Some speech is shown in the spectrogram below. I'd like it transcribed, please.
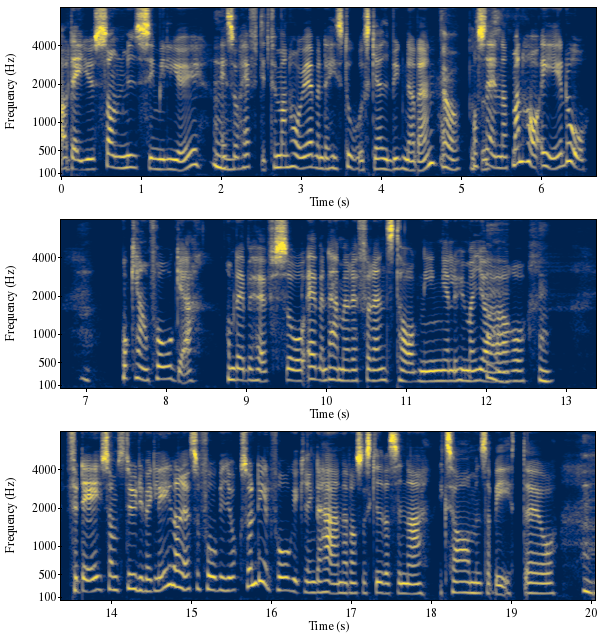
ja det är ju sån mysig miljö, det är så häftigt för man har ju även det historiska i byggnaden. Ja, Och sen att man har er då och kan fråga om det behövs och även det här med referenstagning eller hur man gör. Och, Mm. För dig som studievägledare så får vi också en del frågor kring det här när de ska skriva sina examensarbete och, Mm.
